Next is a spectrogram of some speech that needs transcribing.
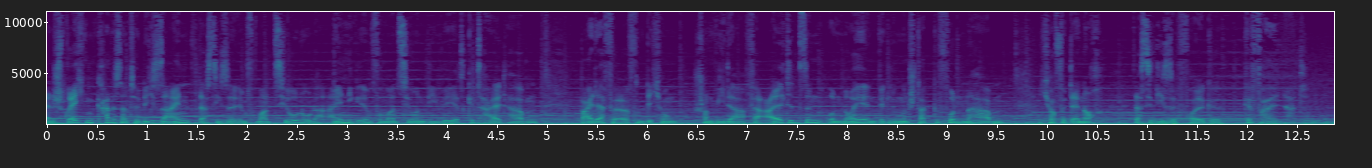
Entsprechend kann es natürlich sein, dass diese Informationen oder einige Informationen, die wir jetzt geteilt haben, bei der Veröffentlichung schon wieder veraltet sind und neue Entwicklungen stattgefunden haben. Ich hoffe dennoch, dass dir diese Folge gefallen hat.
